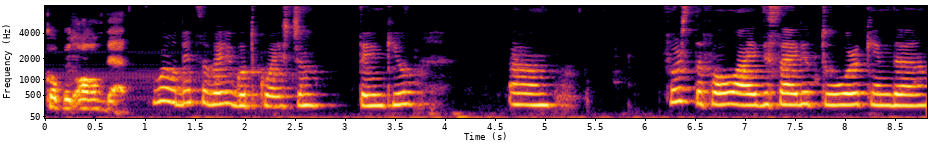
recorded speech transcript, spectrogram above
cope with all of that? Well, that's a very good question. Thank you. Um, first of all, I decided to work in the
